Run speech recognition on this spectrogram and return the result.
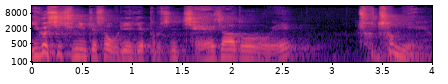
이것이 주님께서 우리에게 부르신 제자도의 초청이에요.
